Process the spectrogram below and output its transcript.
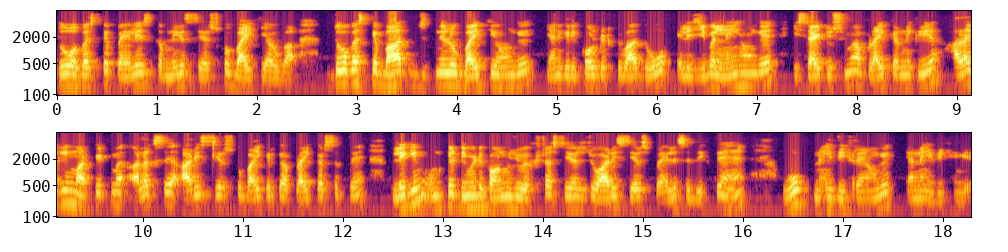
2 अगस्त के पहले इस कंपनी के शेयर्स को बाई किया होगा। 2 अगस्त के बाद जितने लोग बाई किए होंगे, यानी कि रिकॉर्ड डेट के बाद वो एलिजिबल नहीं होंगे इस राइट इशू में अप्लाई करने के लिए। हालाँकि मार्केट में अलग से आर शेयर्स को बाई करके अप्लाई कर सकते हैं, लेकिन उनके डिमेट अकाउंट में जो एक्स्ट्रा शेयर्स जो आर शेयर्स पहले से दिखते हैं, वो नहीं दिख रहे होंगे या नहीं दिखेंगे।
